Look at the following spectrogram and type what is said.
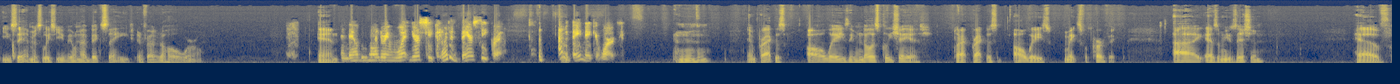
you said, Miss Lisa, you'll be on that big stage in front of the whole world. And And they'll be wondering what your secret, what is their secret? How did they make it work? Mm hmm and practice always, even though it's cliche-ish, practice always makes for perfect. I, as a musician, have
